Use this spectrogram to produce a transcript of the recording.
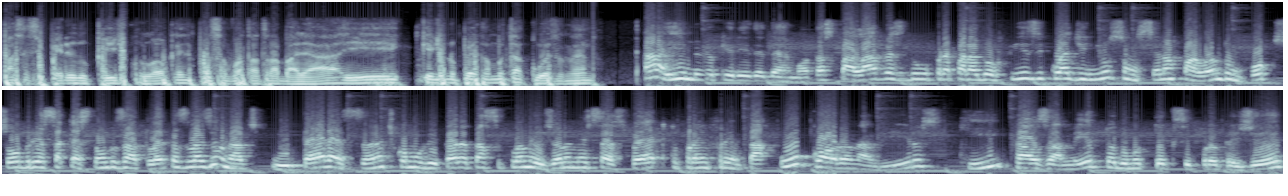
passe esse período crítico logo, que a gente possa voltar a trabalhar e que a gente não perca muita coisa, né? Aí, meu querido Edermota, as palavras do preparador físico Ednilson Senna falando um pouco sobre essa questão dos atletas lesionados. Interessante como o Vitória está se planejando nesse aspecto para enfrentar o coronavírus, que causa medo, todo mundo tem que se proteger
